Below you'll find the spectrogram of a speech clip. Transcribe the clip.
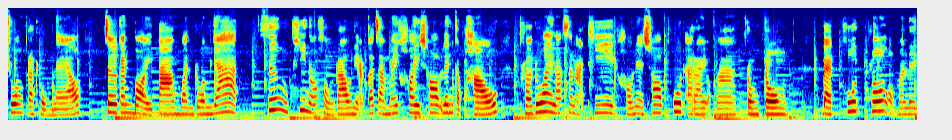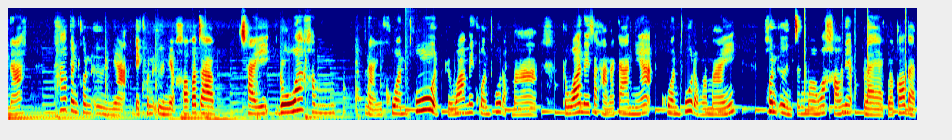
ช่วงประถมแล้ว เจอกันบ่อยตามวันรวมญาติ ซึ่งพี่น้องของเราเนี่ยก็จะไม่ค่อยชอบเล่นกับเขา เพราะด้วยลักษณะที่เขาเนี่ยชอบพูดอะไรออกมาตรงๆ แบบพูดโพล่งออกมาเลยนะ ถ้าเป็นคนอื่นเนี่ย เด็กคนอื่นเนี่ยเขาก็จะใช้รู้ว่าคำไหนควรพูดหรือว่าไม่ควรพูดออกมา หรือว่าในสถานการณ์เนี้ยควรพูดออกมาไหมคนอื่นจึงมองว่าเขาเนี่ยแปลกแล้วก็แบบ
